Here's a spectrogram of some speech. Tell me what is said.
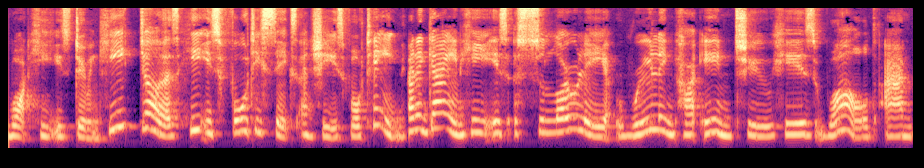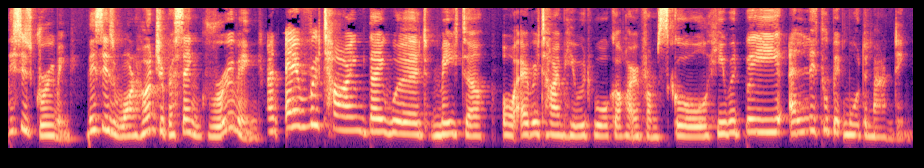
what he is doing. He does. He is 46 and she is 14. And again, he is slowly reeling her into his world. And this is grooming. This is 100% grooming. And every time they would meet up, or every time he would walk her home from school, he would be a little bit more demanding,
